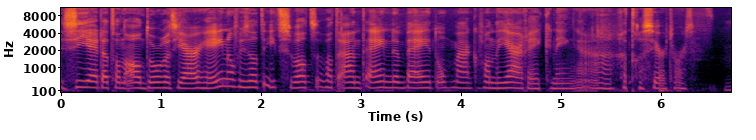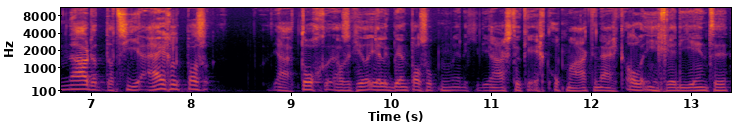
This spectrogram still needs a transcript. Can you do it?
zie jij dat dan al door het jaar heen? Of is dat iets wat, wat aan het einde bij het opmaken van de jaarrekening uh, getraceerd wordt? Nou, dat, dat zie je eigenlijk pas ja, toch, als ik heel eerlijk ben, pas op het moment dat je de jaarstukken echt opmaakt en eigenlijk alle ingrediënten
